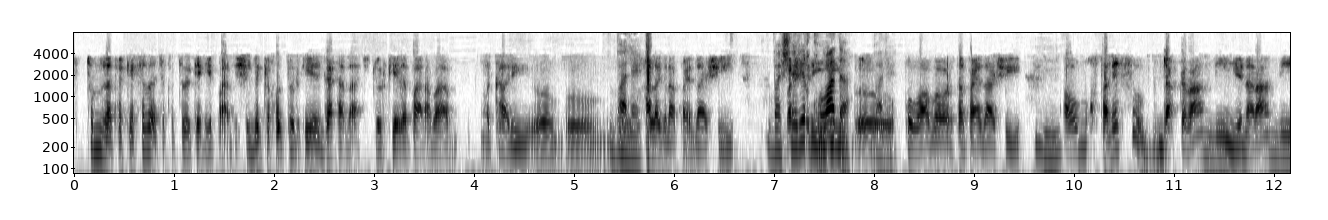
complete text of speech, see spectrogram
ستونزه پکې څه ده چې په ترکیه کې پاتې شي ځکه خو ترکیه ګټه ده چې ترکیه لپاره به کاري خلک را پیدا شي بشري قوا ده قوا به ورته پیدا شي او مختلف ډاکټران دي انجنیران دي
